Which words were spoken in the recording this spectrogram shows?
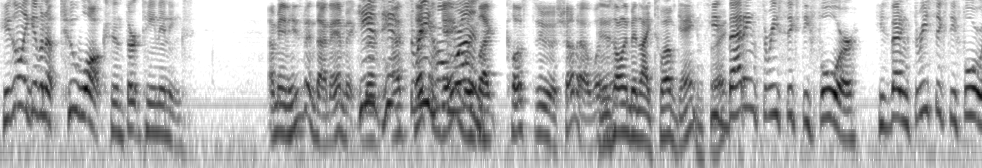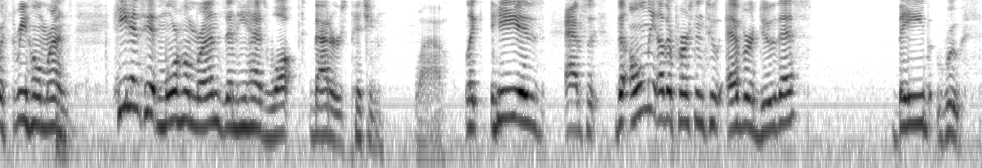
he's only given up two walks in 13 innings. I mean, he's been dynamic. He The- has hit that three second home game runs. Was like close to a shutout, And wasn't It's it? only been like 12 games. He's right? batting 364. He's batting 364 with 3 home runs. He has hit more home runs than he has walked batters pitching. wow. Like he is absolutely the only other person to ever do this. Babe Ruth.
